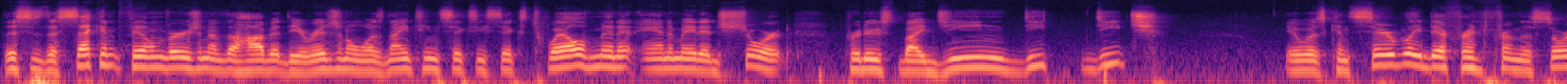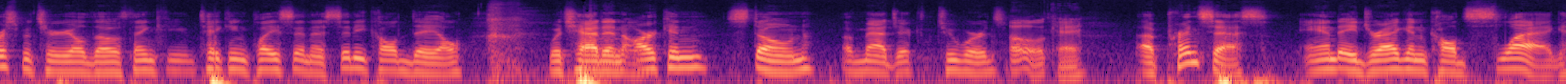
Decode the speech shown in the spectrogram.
This is the second film version of The Hobbit. The original was 1966, 12 minute animated short produced by Gene De- Deitch. It was considerably different from the source material, though, thinking, taking place in a city called Dale, which had an Oh. arcane stone of magic, two words, Oh, okay. a princess, and a dragon called Slag,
